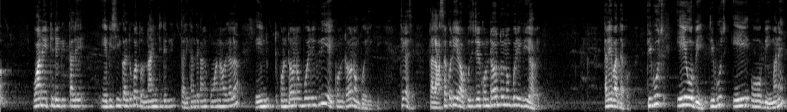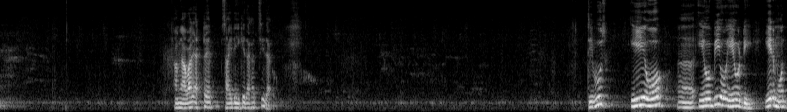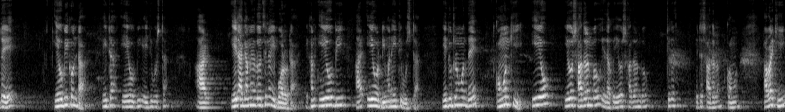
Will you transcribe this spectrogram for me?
one eighty degree তাহলে এ এবিসি ইকাল টু কত? নাইনটি ডিগ্রি তাহলে এখান থেকে আমি প্রমাণ হয়ে গেল এই কোনটাও নব্বই ডিগ্রি এই কোনটাও নব্বই ডিগ্রি ঠিক আছে? তাহলে আশা করি এর অপোজিটের কোনটাও তো নব্বই ডিগ্রি হবে। তাহলে এবার দেখো, ত্রিভুজ এ ও বি ত্রিভুজ এ ও বি মানে আমি আবার একটা সাইডে এঁকে দেখাচ্ছি, দেখো। ত্রিভুজ এ ও এও বি ও এও ডি এর মধ্যে এও বি কোনটা? এইটা এও বি এই ত্রিভুজটা। আর এর আগে আমি ধরেছিলাম এই বড়টা। এখন এও বি আর এও ডি মানে এই ত্রিভুজটা। এই দুটোর মধ্যে কমন কি? এও এও সাধারণ বাহু। এ দেখো এও সাধারণ বাহু। ঠিক আছে? এটা সাধারণ কমন আবার কি?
